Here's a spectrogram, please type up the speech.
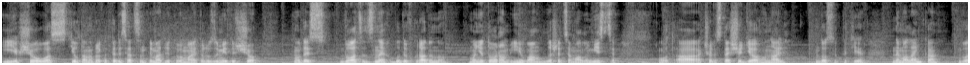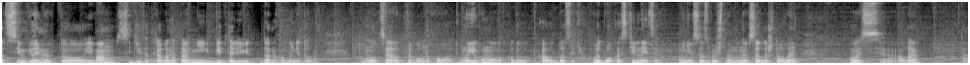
І якщо у вас стіл там, наприклад, 50 см, то ви маєте розуміти, що ну, десь 20 з них буде вкрадено монітором, і вам лишиться мало місця. От, а через те, що діагональ досить таки немаленька, 27 дюймів, то і вам сидіти треба на певній віддалі від даного монітору. Тому це от треба врахувати. В моїх умовах, коли от така от досить глибока стільниця, мені все зручно, мене все влаштовує. Ось, е, але так.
